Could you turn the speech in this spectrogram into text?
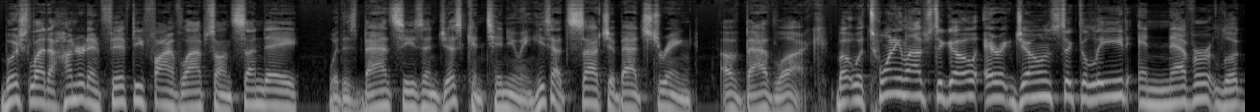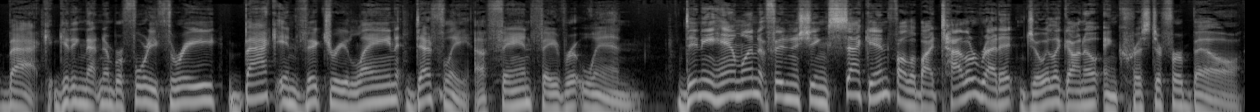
Busch led 155 laps on Sunday with his bad season just continuing. He's had such a bad string of bad luck. But with 20 laps to go, Erik Jones took the lead and never looked back, getting that number 43 back in victory lane. Definitely a fan favorite win. Denny Hamlin finishing second, followed by Tyler Reddick, Joey Logano, and Christopher Bell.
